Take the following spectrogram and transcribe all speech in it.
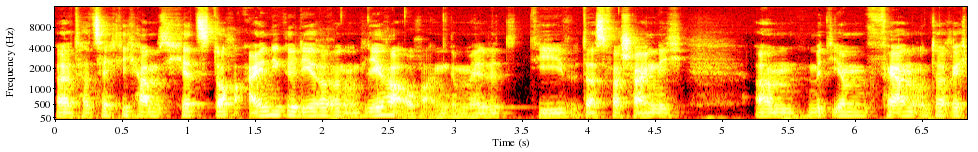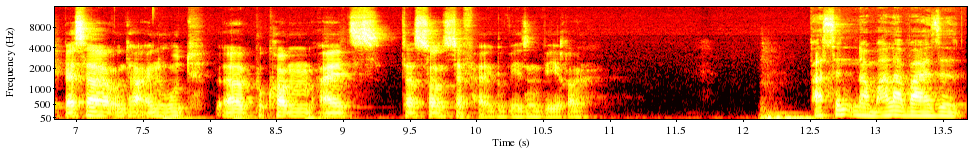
Äh, tatsächlich haben sich jetzt doch einige Lehrerinnen und Lehrer auch angemeldet, die das wahrscheinlich ähm, mit ihrem Fernunterricht besser unter einen Hut äh, bekommen, als das sonst der Fall gewesen wäre. Was sind normalerweise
